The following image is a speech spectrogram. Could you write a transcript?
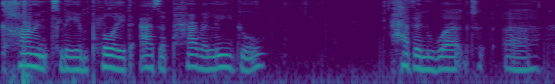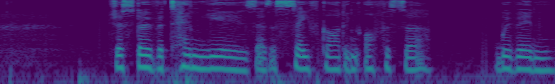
currently employed as a paralegal, having worked uh, just over 10 years as a safeguarding officer within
